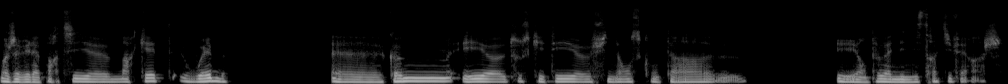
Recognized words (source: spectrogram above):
moi j'avais la partie, heu, market web heu, com et tout ce qui était, finance, compta, et un peu administratif RH.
